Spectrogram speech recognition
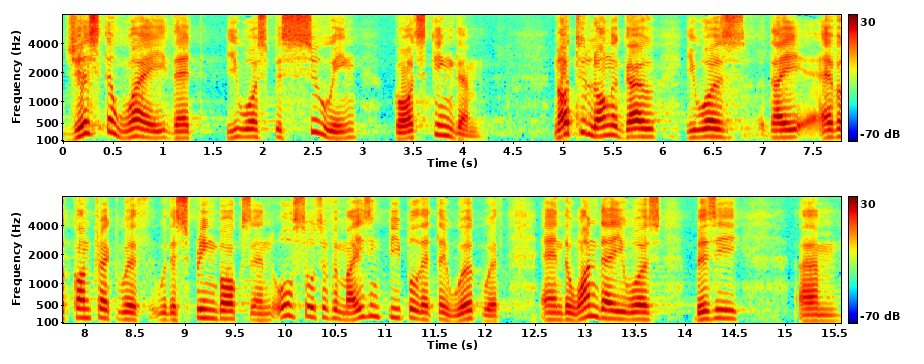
just the way that he was pursuing God's kingdom. Not too long ago, he was, they have a contract with, with the Springboks and all sorts of amazing people that they work with. And the one day he was busy um,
